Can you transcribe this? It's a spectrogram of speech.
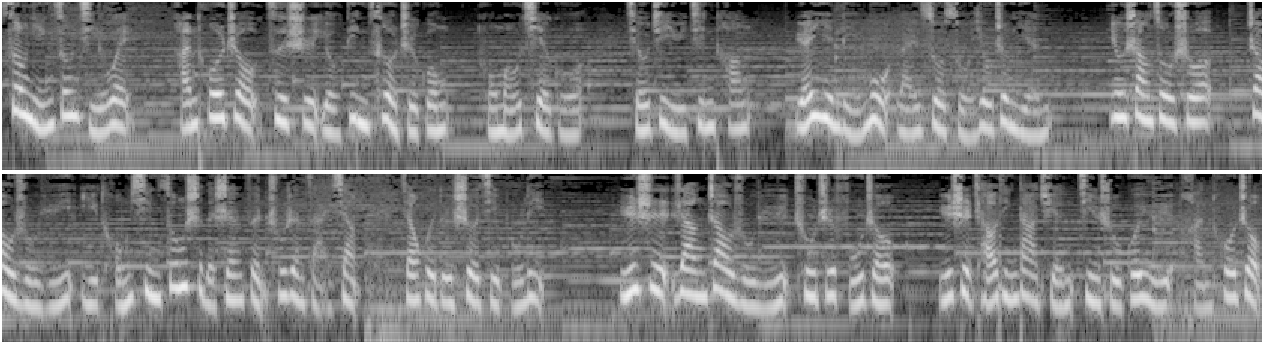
宋宁宗即位，韩托胄自恃有定策之功，图谋窃国，求计于金汤，援引李牧来做左右证言，又上奏说赵汝愚以同姓宗室的身份出任宰相，将会对社稷不利，于是让赵汝愚出知福州。于是朝廷大权尽数归于韩托胄，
